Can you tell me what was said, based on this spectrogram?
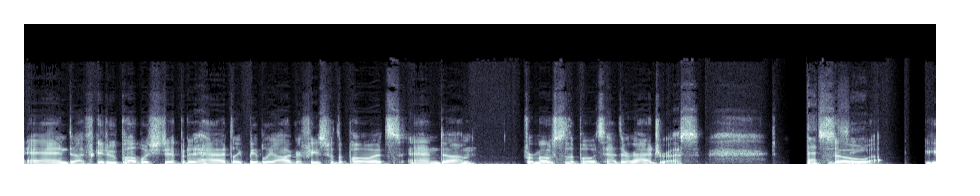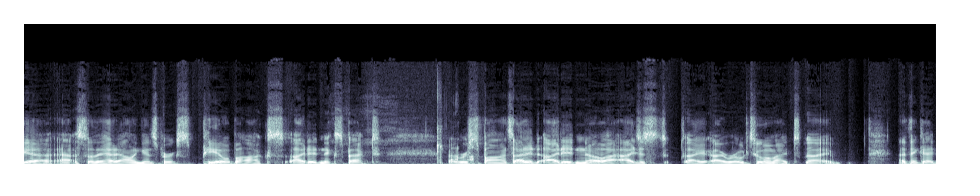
And I forget who published it, but it had like bibliographies for the poets, and um, for most of the poets had their address. That's so. insane. Yeah, so they had Allen Ginsberg's PO box. I didn't expect a response. I did. I didn't know. I, I just I, I wrote to him. I, I I think I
